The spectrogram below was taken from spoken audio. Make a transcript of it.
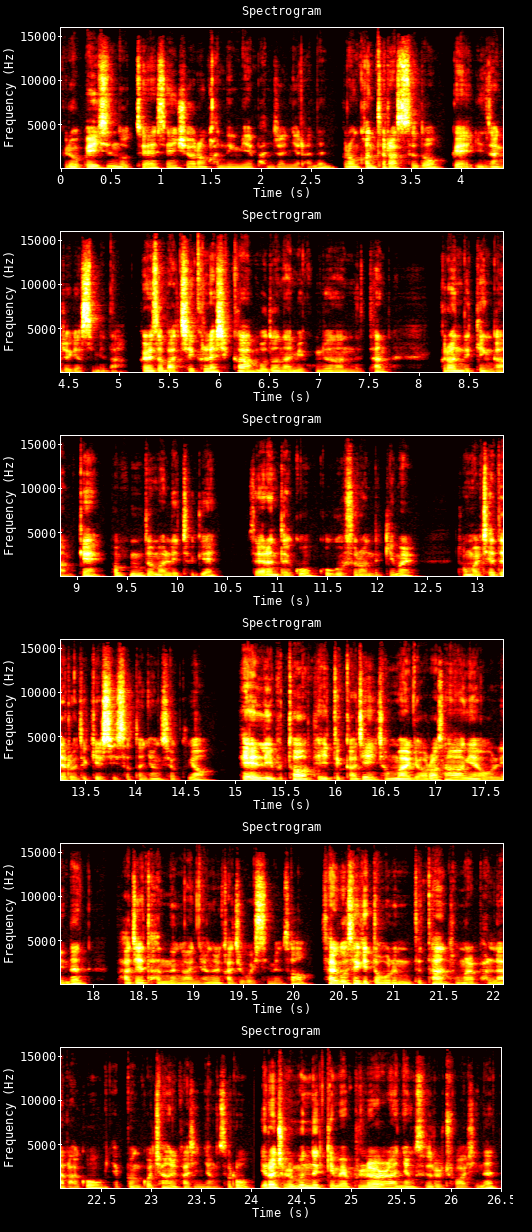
그리고 base note의 sensual한 관능미의 반전이라는 그런 contrast도 꽤 인상적이었습니다. 그래서 마치 클래식과 모던함이 공존하는 듯한 그런 느낌과 함께 퍼퓸 드 말리 특유의 세련되고 고급스러운 느낌을 정말 제대로 느낄 수 있었던 향수였고요. daily부터 데이트까지 정말 여러 상황에 어울리는 다재다능한 향을 가지고 있으면서 살구색이 떠오르는 듯한 정말 발랄하고 예쁜 꽃향을 가진 향수로 이런 젊은 느낌의 floral한 향수를 좋아하시는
